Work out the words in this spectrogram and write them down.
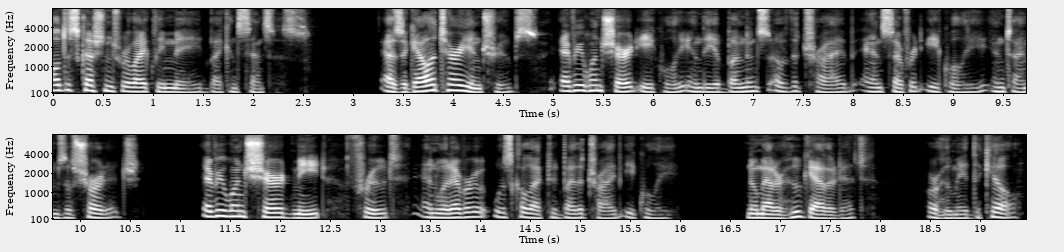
All discussions were likely made by consensus. As egalitarian troops, everyone shared equally in the abundance of the tribe and suffered equally in times of shortage. Everyone shared meat, fruit, and whatever was collected by the tribe equally, no matter who gathered it or who made the kill.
